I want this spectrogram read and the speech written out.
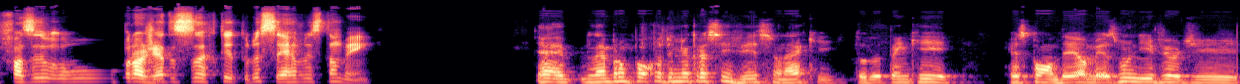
fazer o projeto dessas arquiteturas serverless também. É, lembra um pouco do microserviço, né? Que tudo tem que responder ao mesmo nível de,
